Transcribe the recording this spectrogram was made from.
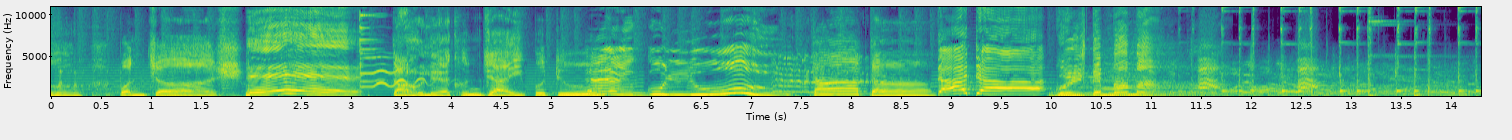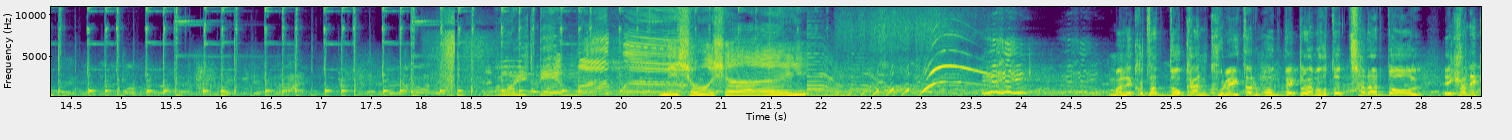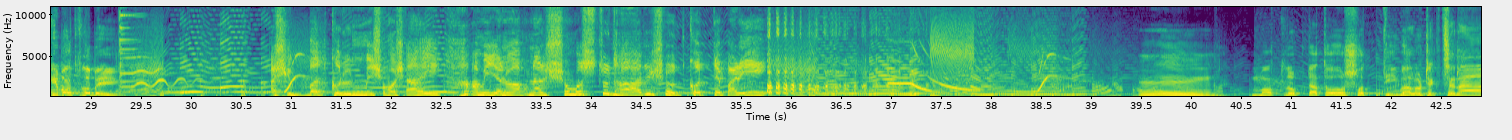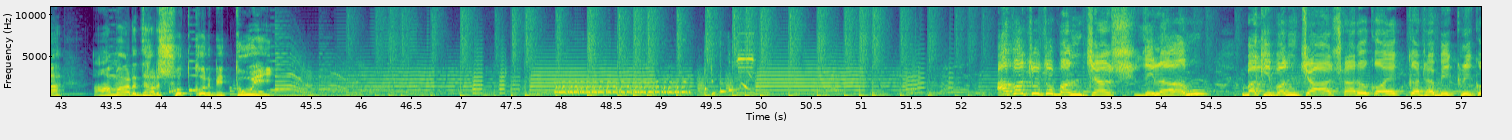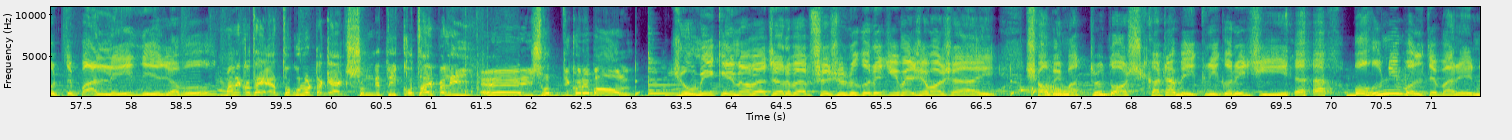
পঞ্চাশ। হ্যাঁ। তাহলে এখন যাই পটু। গুল্লু। টাটা টাটা গুলতে মামা। মেসমশাই মানে কথা দোকান খুলেই তোর মুখ দেখলাম হতো ছাড়ার দল। এখানে কি মতলবে আশীর্বাদ করুন মেসমশাই আমি যেন আপনার সমস্ত ধার শোধ করতে পারি। মতলবটা তো সত্যি ভালো ঠেকছে না। আমার ধার শোধ করবি তুই? পঞ্চাশ দিলাম। বাকি পঞ্চাশ আরও কয়েক কাঠা বিক্রি করতে পারলেই দিয়ে যাব। মানে কথা এতগুলো টাকা একসঙ্গে তুই কোথায় পেলি? এই সত্যি করে বল। জমি কেনা বেচার ব্যবসা শুরু করেছি মেসমশাই। সবে মাত্র দশ কাঠা বিক্রি করেছি। বহুনি বলতে পারেন।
